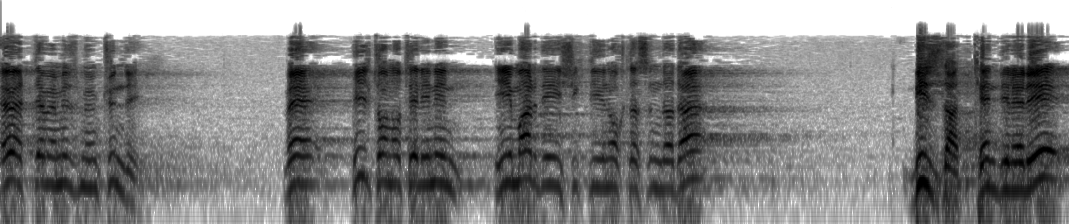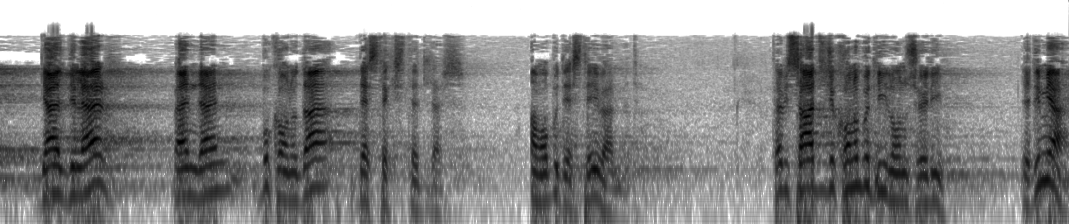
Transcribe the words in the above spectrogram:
evet dememiz mümkün değil. Ve Hilton Oteli'nin imar değişikliği noktasında da bizzat kendileri geldiler benden bu konuda destek istediler. Ama bu desteği vermedim. Tabi sadece konu bu değil onu söyleyeyim. Dedim ya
